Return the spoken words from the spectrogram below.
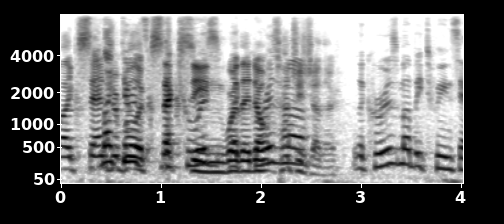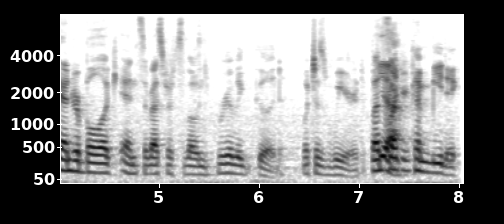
like Sandra like there's Bullock the sex charis- scene where the they don't touch each other. The charisma between Sandra Bullock and Sylvester Stallone is really good, which is weird, but Yeah. it's like a comedic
